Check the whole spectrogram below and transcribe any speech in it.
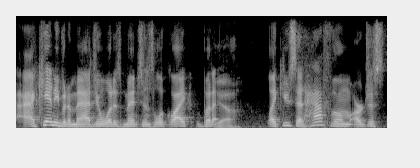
I can't even imagine what his mentions look like. But yeah. like you said, half of them are just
